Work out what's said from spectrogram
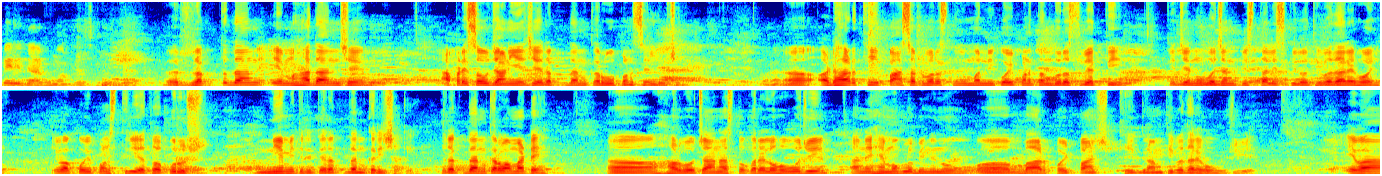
કઈ રીતે આગળ માર્ગદર્શન રક્તદાન એ મહાદાન છે. આપણે સૌ જાણીએ છીએ રક્તદાન કરવું પણ સહેલું છે. અઢારથી પાસઠ વર્ષની ઉંમરની કોઈપણ તંદુરસ્ત વ્યક્તિ કે જેનું વજન પિસ્તાલીસ કિલોથી વધારે હોય એવા કોઈપણ સ્ત્રી અથવા પુરુષ નિયમિત રીતે રક્તદાન કરી શકે. રક્તદાન કરવા માટે હળવો ચા નાસ્તો કરેલો હોવો જોઈએ અને હેમોગ્લોબિન એનું બાર પોઈન્ટ પાંચથી ગ્રામથી વધારે હોવું જોઈએ. એવા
